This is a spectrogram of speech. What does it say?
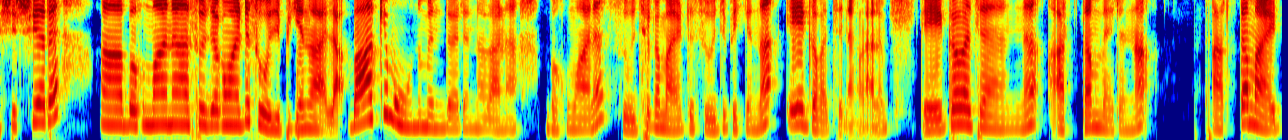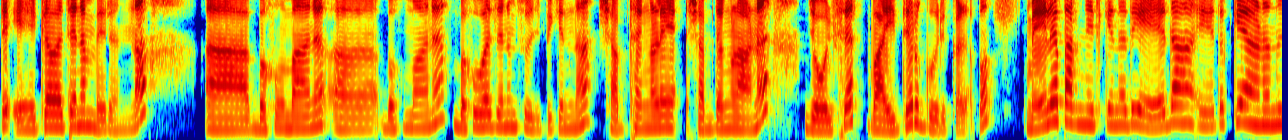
ശിഷ്യർ ബഹുമാന സൂചകമായിട്ട് സൂചിപ്പിക്കുന്നതല്ല. ബാക്കി മൂന്നും എന്ത് വരുന്നതാണ് ബഹുമാന സൂചകമായിട്ട് സൂചിപ്പിക്കുന്ന ഏകവചനങ്ങളാണ്. ഏകവചന അർത്ഥം വരുന്ന അർത്ഥമായിട്ട് ഏകവചനം വരുന്ന ബഹുമാന ബഹുമാന ബഹുവചനം സൂചിപ്പിക്കുന്ന ശബ്ദങ്ങളെ ശബ്ദങ്ങളാണ് ജോൽസർ വൈദ്യർ ഗുരുക്കൾ. അപ്പോൾ മേലെ പറഞ്ഞിരിക്കുന്നത് ഏതാ ഏതൊക്കെയാണെന്ന്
